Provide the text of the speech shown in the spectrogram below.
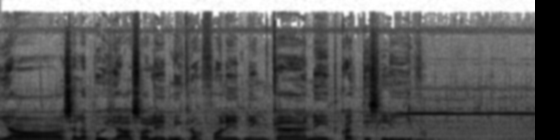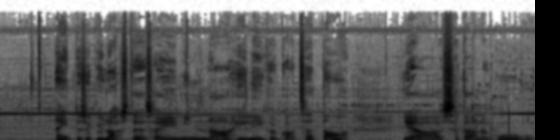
ja selle põhjas olid mikrofonid ning äh, neid kattis liiv. näituse külastaja sai minna heliga katsetama ja seda nagu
